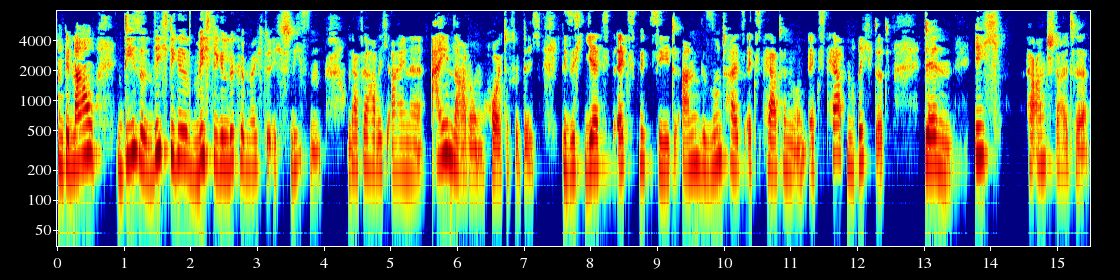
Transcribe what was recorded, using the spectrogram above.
Und genau diese wichtige, wichtige Lücke möchte ich schließen. Und dafür habe ich eine Einladung heute für dich, die sich jetzt explizit an Gesundheitsexpertinnen und Experten richtet. Denn ich veranstalte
